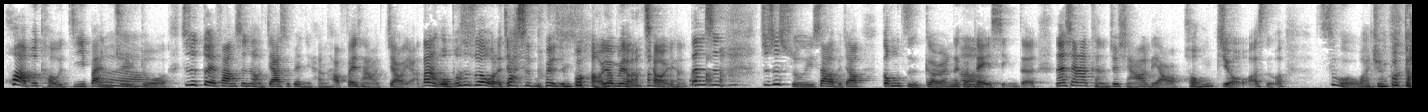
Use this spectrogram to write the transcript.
话不投机半句多，啊，就是对方是那种家世背景很好，非常有教养。当然，我不是说我的家世背景不好又没有教养，但是就是属于稍微比较公子哥儿那个类型的。嗯、那现在可能就想要聊红酒啊什么，是我完全不懂。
